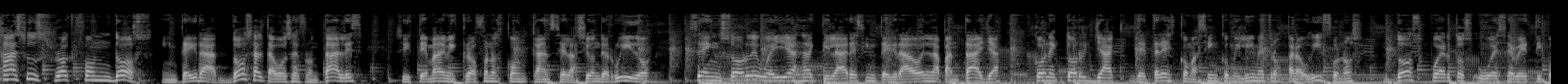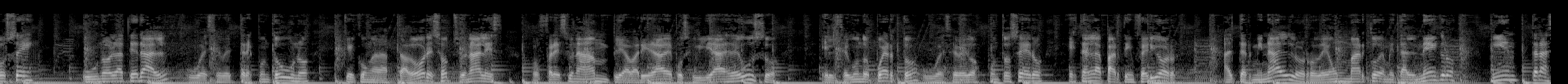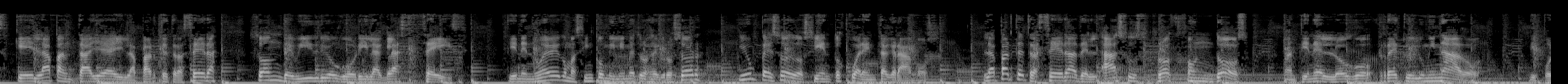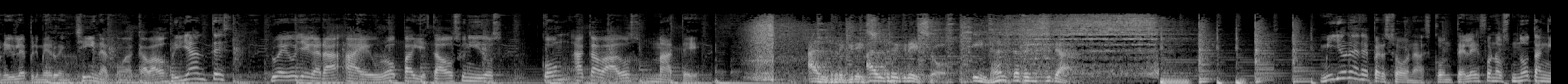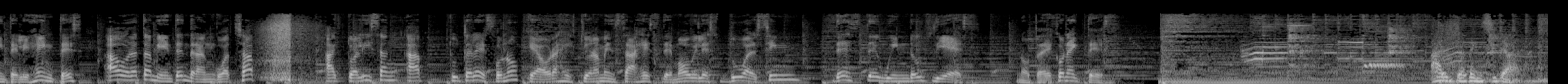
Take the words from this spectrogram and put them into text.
Asus ROG Phone 2 integra dos altavoces frontales, sistema de micrófonos con cancelación de ruido, sensor de huellas dactilares integrado en la pantalla, conector jack de 3,5 milímetros para audífonos, dos puertos USB tipo C, uno lateral, USB 3.1, que con adaptadores opcionales ofrece una amplia variedad de posibilidades de uso. El segundo puerto, USB 2.0, está en la parte inferior. Al terminal lo rodea un marco de metal negro, mientras que la pantalla y la parte trasera son de vidrio Gorilla Glass 6. Tiene 9,5 milímetros de grosor y un peso de 240 gramos. La parte trasera del Asus ROG Phone 2 mantiene el logo retroiluminado, disponible primero en China con acabados brillantes, luego llegará a Europa y Estados Unidos con acabados mate. Al regreso, al regreso, en alta densidad. Millones de personas con teléfonos no tan inteligentes ahora también tendrán WhatsApp. Actualizan App Tu Teléfono que ahora gestiona mensajes de móviles Dual SIM desde Windows 10. No te desconectes. Alta densidad.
